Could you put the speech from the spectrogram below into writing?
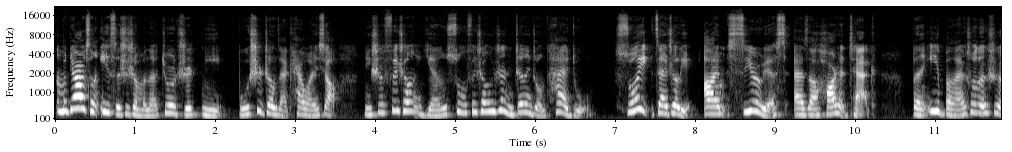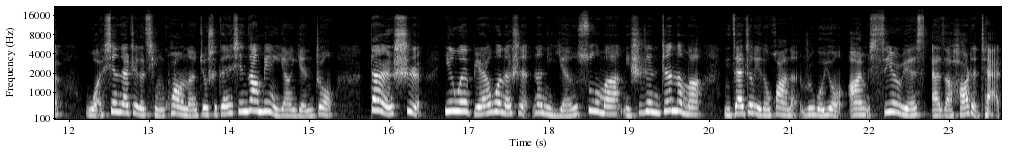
那么第二层意思是什么呢？就是指你不是正在开玩笑。你是非常严肃、非常认真的一种态度，所以在这里，I'm serious as a heart attack。本意本来说的是我现在这个情况呢，就是跟心脏病一样严重，但是因为别人问的是，那你严肃吗？你是认真的吗？你在这里的话呢，如果用 I'm serious as a heart attack，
